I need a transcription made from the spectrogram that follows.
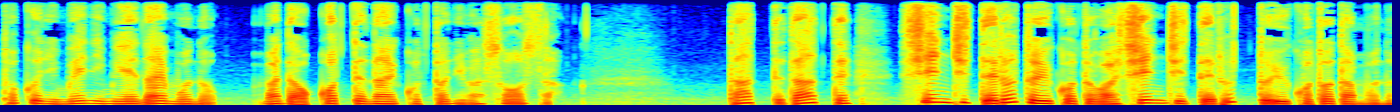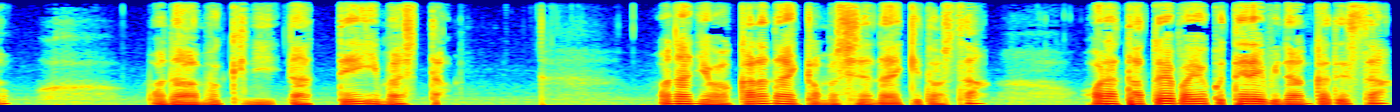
特に目に見えないもの、まだ起こってないことにはそうさ。だってだって、信じてるということは信じてるということだもの。モナは向きになって言いました。ものにわからないかもしれないけどさ、ほら、例えばよくテレビなんかでさ、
